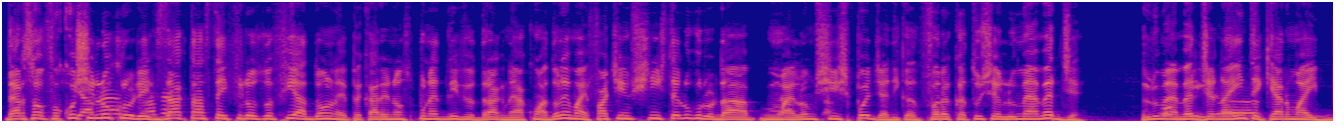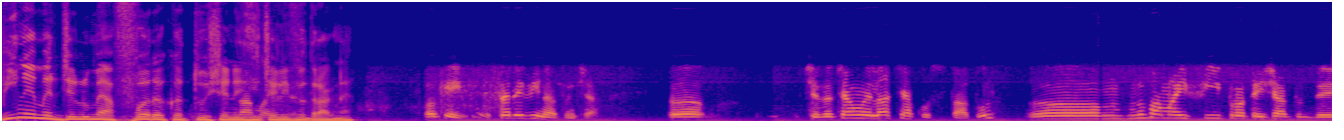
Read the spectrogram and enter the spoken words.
Dar s-au făcut și lucruri, exact asta e filozofia, domnule, pe care ne-o spune Liviu Dragnea acum. Domnule, mai facem și niște lucruri, dar mai luăm și șpăgi, adică fără cătușe lumea merge. Lumea merge înainte, chiar mai bine merge lumea fără cătușe, ne Da, zice măi. Liviu Dragnea. Ok, să revin atunci. Uh, cetățeanul în relația cu statul uh, nu va mai fi protejat de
